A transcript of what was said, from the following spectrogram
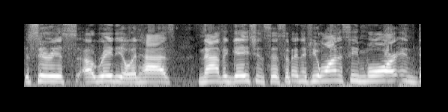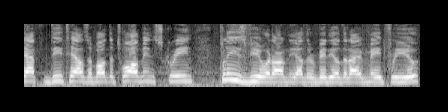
the Sirius uh, radio. It has navigation system. And if you want to see more in-depth details about the 12-inch screen, please view it on the other video that I've made for you.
